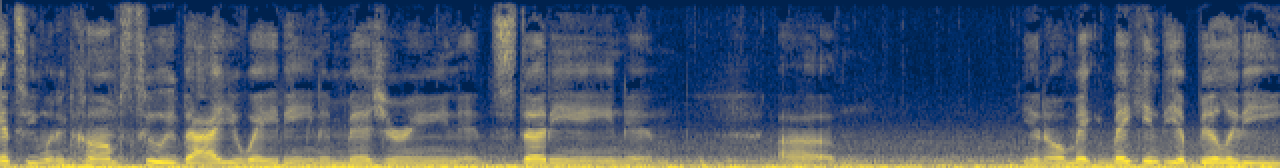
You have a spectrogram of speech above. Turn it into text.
ante when it comes to evaluating and measuring and studying and um, you know make, making the ability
